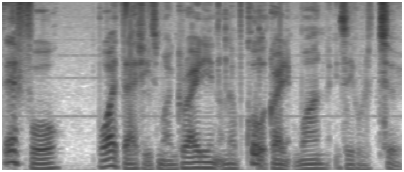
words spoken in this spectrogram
Therefore, y dash is my gradient. I'm going to call it gradient 1 is equal to 2.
